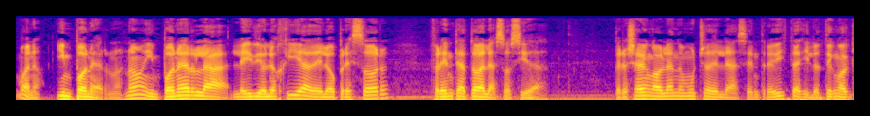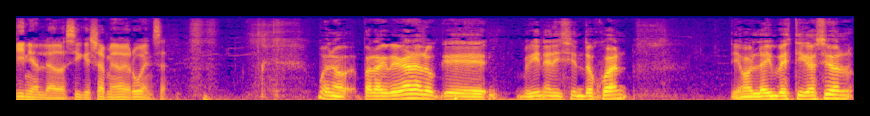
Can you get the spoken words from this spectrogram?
bueno, imponernos, ¿no? Imponer la, la ideología del opresor frente a toda la sociedad. Pero ya vengo hablando mucho de las entrevistas y lo tengo aquí ni al lado, así que ya me da vergüenza. Bueno, para agregar a lo que viene diciendo Juan, digamos, la investigación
